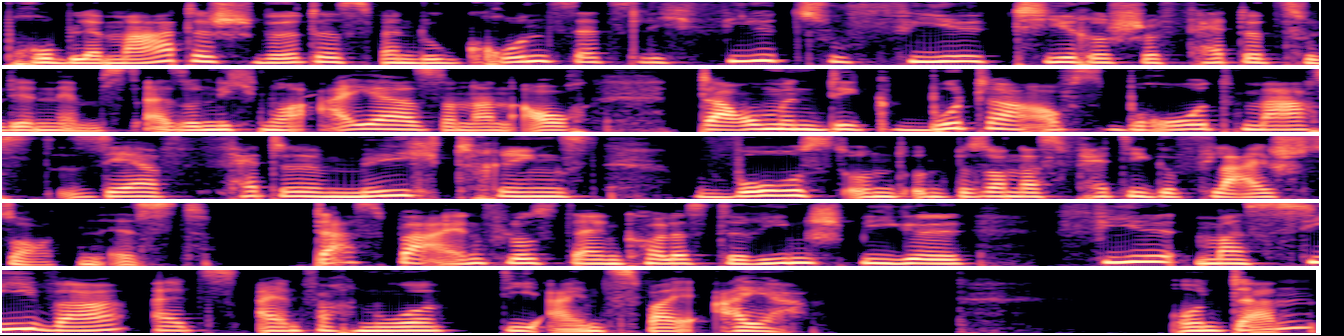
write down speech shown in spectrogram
Problematisch wird es, wenn du grundsätzlich viel zu viel tierische Fette zu dir nimmst. Also nicht nur Eier, sondern auch daumendick Butter aufs Brot machst, sehr fette Milch trinkst, Wurst und, und besonders fettige Fleischsorten isst. Das beeinflusst deinen Cholesterinspiegel viel massiver als einfach nur die ein, zwei Eier. Und dann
